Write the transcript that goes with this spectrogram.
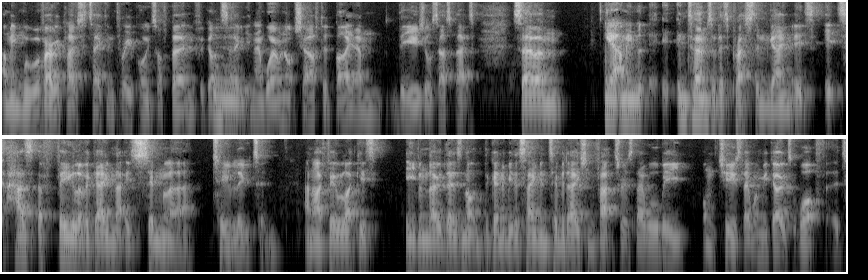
I mean, we were very close to taking three points off Burnley, for God's mm. sake, you know, we're not shafted by um, the usual suspects. So, um, yeah, I mean, in terms of this Preston game, it's it has a feel of a game that is similar to Luton, and I feel like it's even though there's not going to be the same intimidation factor as there will be on Tuesday when we go to Watford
